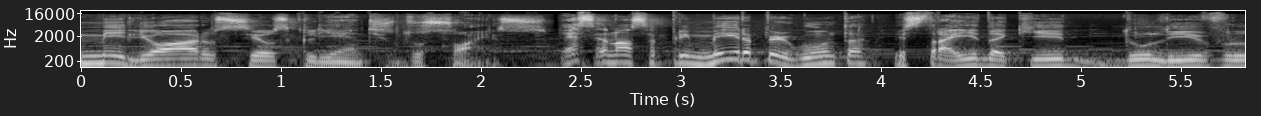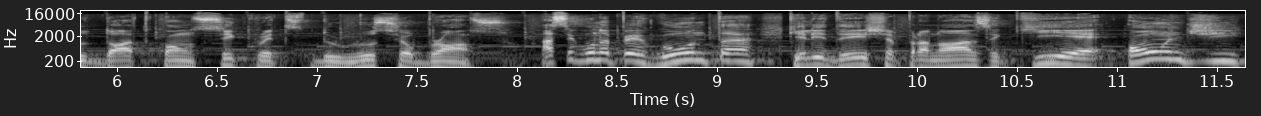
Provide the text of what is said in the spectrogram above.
melhor os seus clientes dos sonhos? Essa é a nossa primeira pergunta, extraída aqui do livro Dotcom Secrets do Russell Bronson. A segunda pergunta que ele deixa para nós aqui é onde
